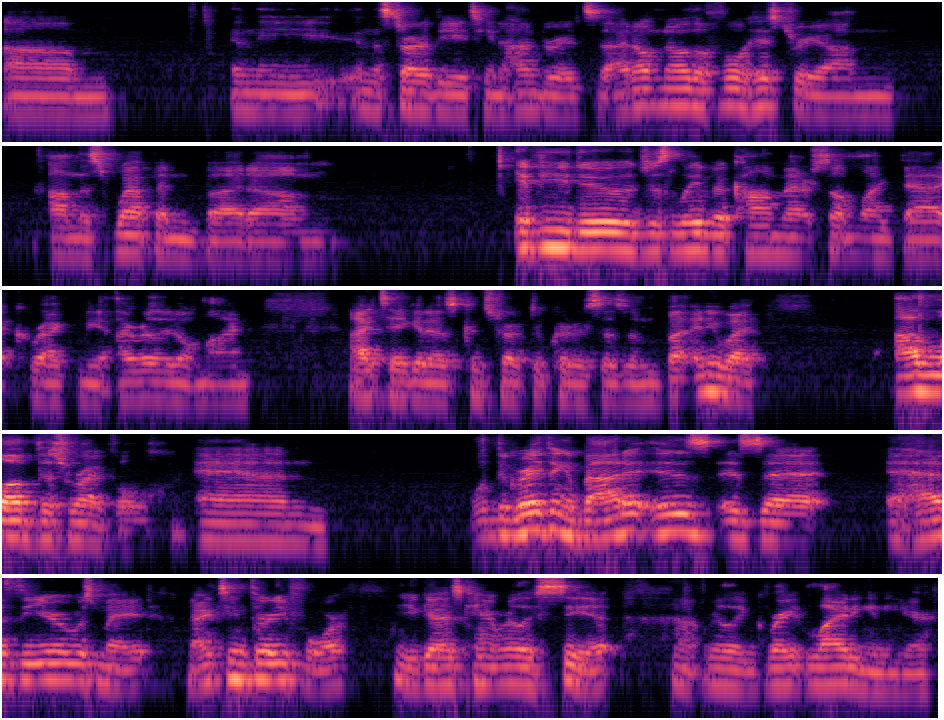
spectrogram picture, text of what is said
um, in the in the start of the 1800s. I don't know the full history on on this weapon, but um, if you do, just leave a comment or something like that. Correct me. I really don't mind. I take it as constructive criticism. But anyway, I love this rifle, and the great thing about it is is that it has the year it was made, 1934. You guys can't really see it. Not really great lighting in here.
